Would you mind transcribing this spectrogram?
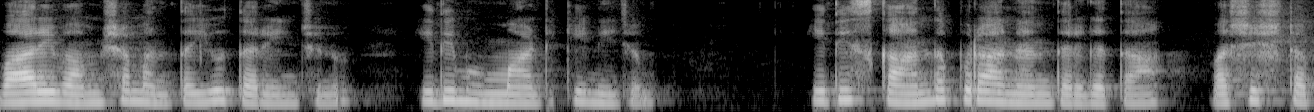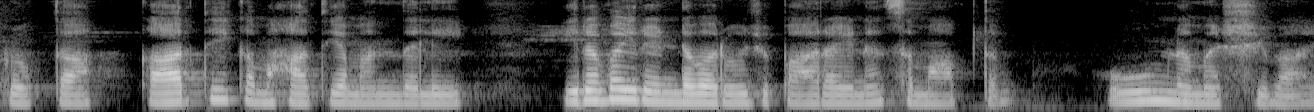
వారి వంశమంతయు తరించును. ఇది ముమ్మాటికి నిజం. ఇది స్కాంద పురాణాంతర్గత ప్రోక్త కార్తీక మహాత్య మందలి ఇరవై రెండవ రోజు పారాయణ సమాప్తం. ఓం నమ శివాయ.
